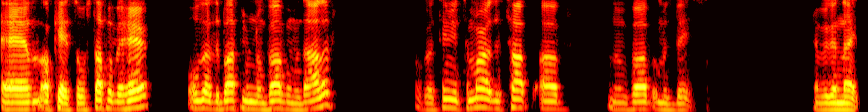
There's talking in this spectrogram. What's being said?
Um, okay, so we'll stop over here. All at the bottom of Nunvav and Aleph. We'll continue tomorrow at the top of Nunvav and Beis. Have a good night.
